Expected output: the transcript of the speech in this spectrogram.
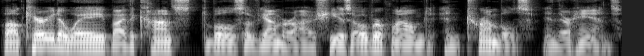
While carried away by the constables of Yamaraj, he is overwhelmed and trembles in their hands.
